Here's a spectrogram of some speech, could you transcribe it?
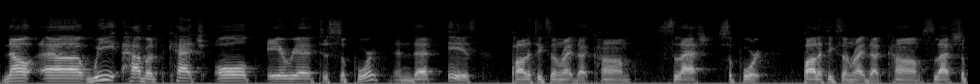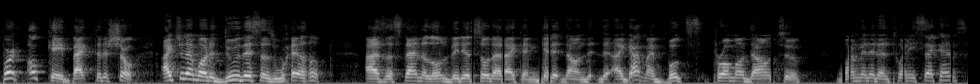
Now, uh, we have a catch all area to support, and that is politicsdoneright.com slash support. politicsdoneright.com slash support. Okay, back to the show. Actually, I'm going to do this as well as a standalone video so that I can get it down. I got my books promo down to one minute and 20 seconds.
